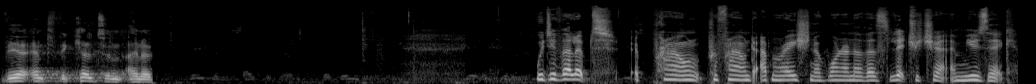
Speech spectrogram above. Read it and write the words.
Wir entwickelten eine We developed a profound, profound admiration of one another's literature and music.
